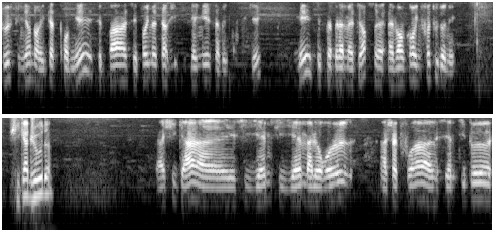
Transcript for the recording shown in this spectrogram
peut finir dans les quatre premiers. C'est pas, c'est pas une interdite. Gagner, ça va être compliqué. Mais c'est très belle amateur. Elle va encore une fois tout donner. Chica Jude, La Chica, euh, sixième, sixième, malheureuse. À chaque fois, euh, c'est un petit peu.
